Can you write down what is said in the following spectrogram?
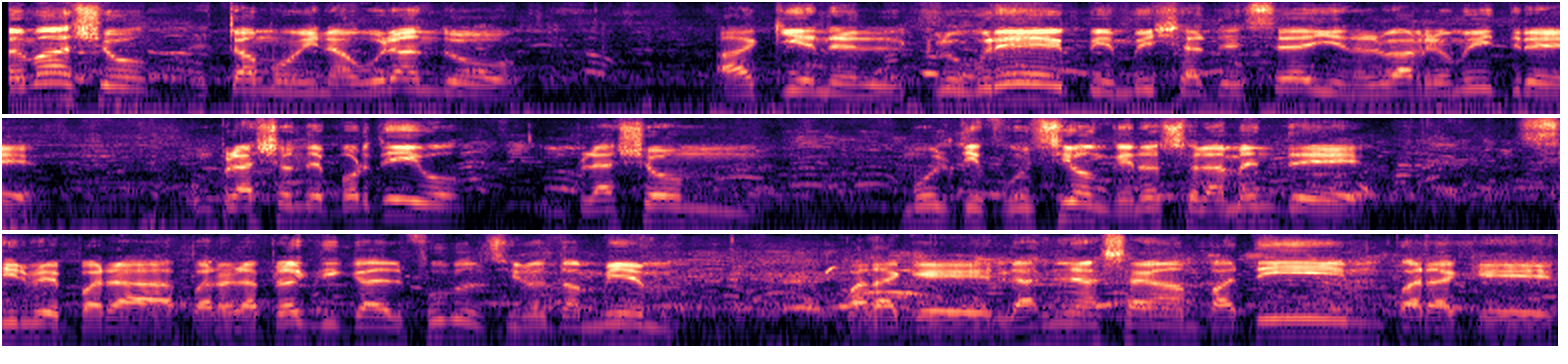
de mayo estamos inaugurando aquí en el Club Grepi, en Villa T6, en el barrio Mitre, un playón deportivo, un playón multifunción que no solamente sirve para, la práctica del fútbol, sino también para que las nenas hagan patín, para que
